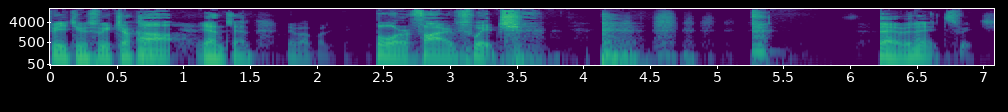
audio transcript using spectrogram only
3-2 switch också. Ja. Egentligen. Det var bara lite Four, five, switch. 7-8 switch.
